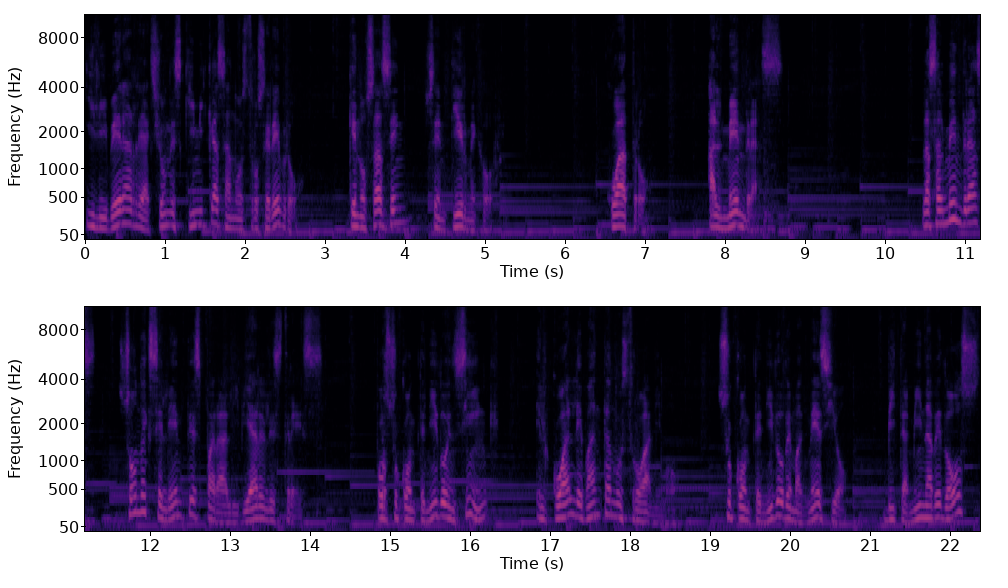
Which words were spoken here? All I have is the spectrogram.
y libera reacciones químicas a nuestro cerebro que nos hacen sentir mejor. 4. Almendras. Las almendras son excelentes para aliviar el estrés, por su contenido en zinc, el cual levanta nuestro ánimo, su contenido de magnesio, vitamina B2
